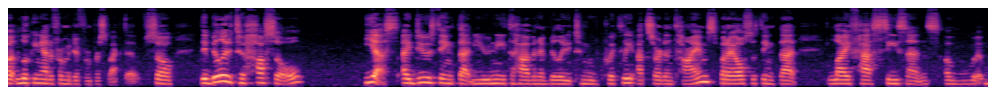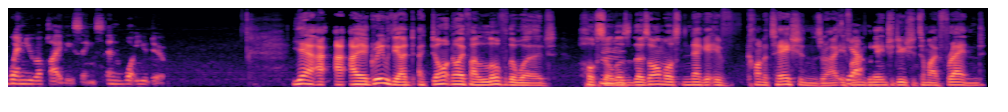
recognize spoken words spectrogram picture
but looking at it from a different perspective. So the ability to hustle, yes, I do think that you need to have an ability to move quickly at certain times, but I also think that life has seasons of when you apply these things and what you do. Yeah, I, I agree with you. I, I, don't know if I love the word hustle. Mm. There's there's almost negative connotations, right? If yeah. I'm going to introduce you to my friend,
